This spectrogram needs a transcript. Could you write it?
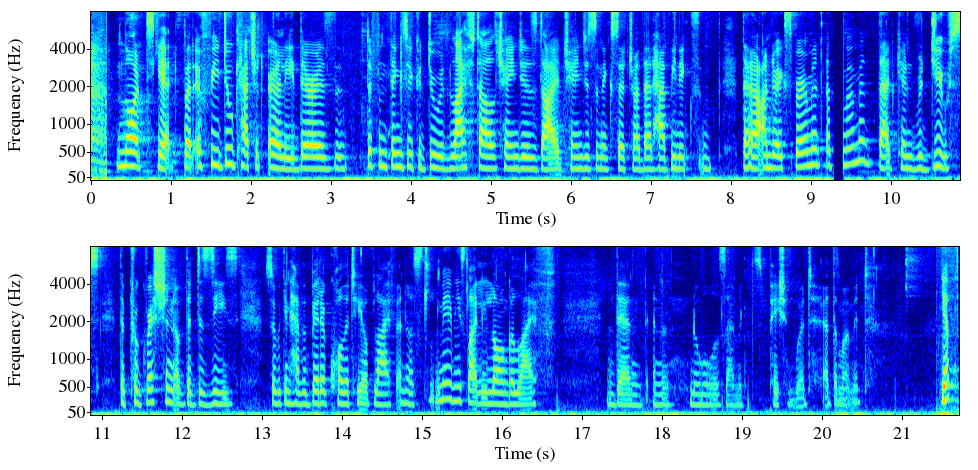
Um, Not yet, but if we do catch it early, there is different things you could do with lifestyle changes, diet changes, and etc. that have been ex- that are under experiment at the moment that can reduce the progression of the disease, so we can have a better quality of life and a sl- maybe slightly longer life than a normal Alzheimer's patient would at the moment. Yep.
